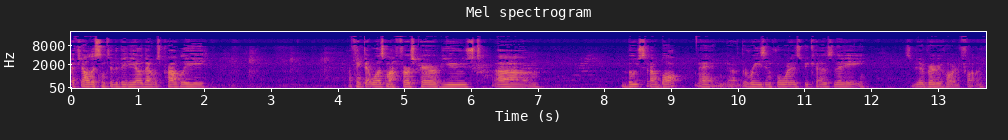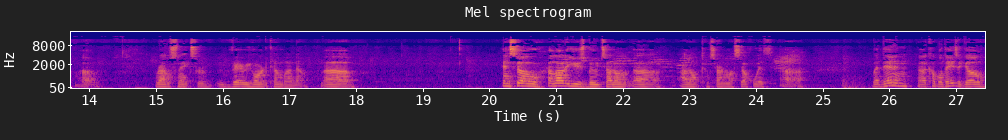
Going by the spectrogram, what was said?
If y'all listen to the video, that was probably, I think that was my first pair of used um, boots that I bought. And uh, the reason for it is because they, they're very hard to find. Uh, rattlesnakes are very hard to come by now. Uh, and so a lot of used boots I don't, uh, I don't concern myself with. Uh, but then a couple days ago,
